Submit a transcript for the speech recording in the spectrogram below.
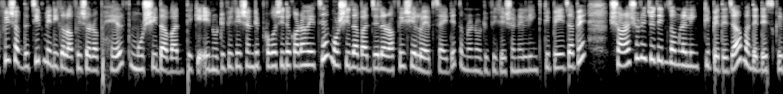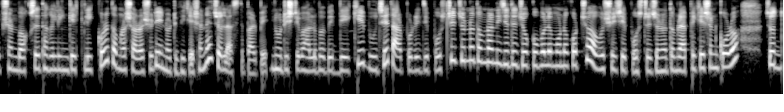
Office of the chief medical officer of health Murshidabad থেকে এই নোটিফিকেশনটি প্রকাশিত করা হয়েছে। মুর্শিদাবাদ জেলার অফিসিয়াল ওয়েবসাইটে তোমরা নোটিফিকেশনের লিঙ্কটি পেয়ে যাবে। সরাসরি যদি তোমরা লিঙ্কটি পেতে যাও, আমাদের ডেসক্রিপশন বক্সে থাকা লিঙ্কে ক্লিক করে তোমরা সরাসরি এই নোটিফিকেশনে চলে আসতে পারবে। নোটিশটি ভালোভাবে দেখে, বুঝে, তারপরে যে পোস্টের জন্য তোমরা নিজেদের যোগ্য বলে মনে করছ, অবশ্যই সেই পোস্টের জন্য তোমরা অ্যাপ্লিকেশন করো। চোদ্দ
